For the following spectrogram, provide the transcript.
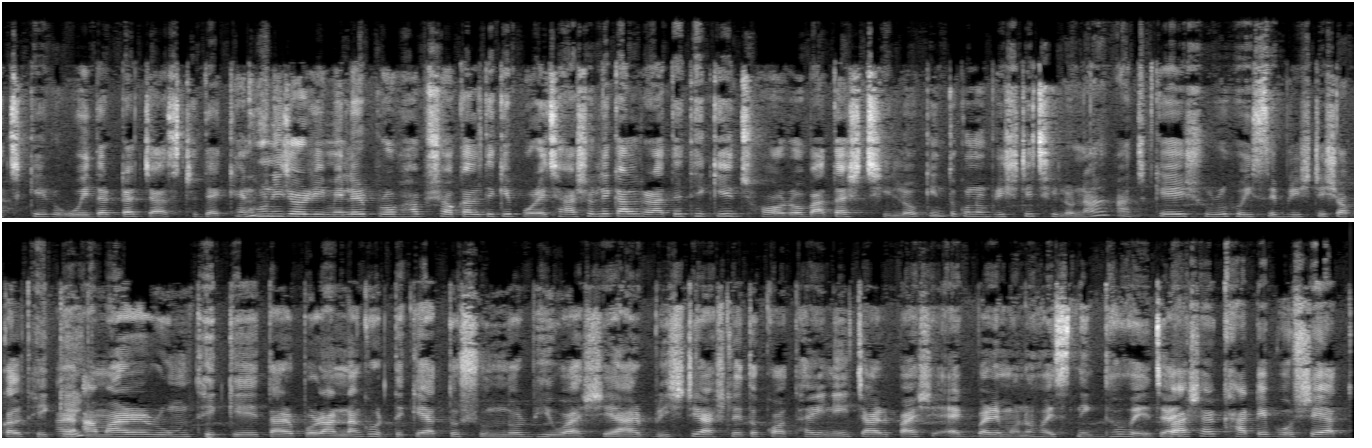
আজকের ওয়েদারটা জাস্ট দেখেন। ঘূর্ণিঝড় রিমেলের প্রভাব সকাল থেকে পড়েছে। আসলে কাল রাতে থেকে ঝড় ও বাতাস ছিল কিন্তু কোনো বৃষ্টি ছিল না। আজকে শুরু হয়েছে বৃষ্টি সকাল থেকে। আমার রুম থেকে তারপর রান্নাঘর থেকে এত সুন্দর ভিউ আসে আর বৃষ্টি আসলে তো কথাই নেই। চারপাশ একবারে মনে হয় স্নিগ্ধ হয়ে যায়। বাসার খাটে বসে এত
